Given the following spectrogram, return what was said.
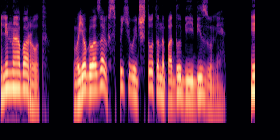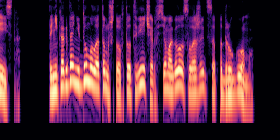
Или наоборот, в ее глазах вспыхивает что-то наподобие безумия. «Эйста, ты никогда не думал о том, что в тот вечер все могло сложиться по-другому?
